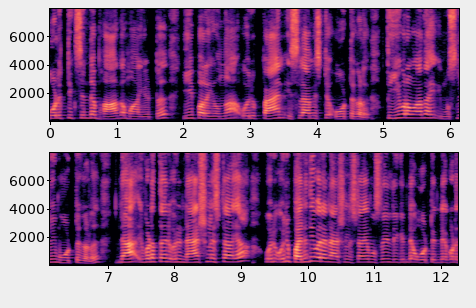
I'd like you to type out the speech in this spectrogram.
പൊളിറ്റിക്സിന്റെ ഭാഗമായിട്ട് ഈ പറയുന്ന ഒരു പാൻ ഇസ്ലാമിസ്റ്റ് വോട്ടുകൾ തീവ്രവാദ മുസ്ലിം വോട്ടുകൾ ഇവിടുത്തെ ഒരു നാഷണലിസ്റ്റായ ഒരു ഒരു പരിധിവരെ നാഷണലിസ്റ്റായ മുസ്ലിം ലീഗിന്റെ വോട്ടിന്റെ കൂടെ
